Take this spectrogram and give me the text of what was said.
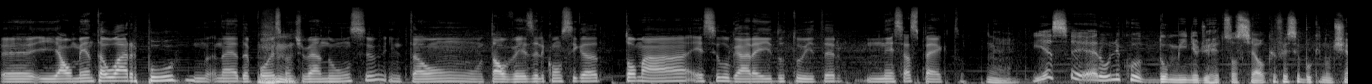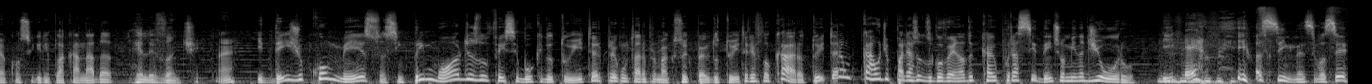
É, e aumenta o ARPU, né? Depois, quando tiver anúncio. Então, talvez ele consiga tomar esse lugar aí do Twitter nesse aspecto. É. E esse era o único domínio de rede social que o Facebook não tinha conseguido emplacar nada relevante, né? E desde o começo, assim, primórdios do Facebook e do Twitter, perguntaram pro Mark Zuckerberg do Twitter e ele falou: Cara, o Twitter é um carro de palhaço desgovernado que caiu por acidente numa mina de ouro. E Uhum. é meio assim, né? Se você.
